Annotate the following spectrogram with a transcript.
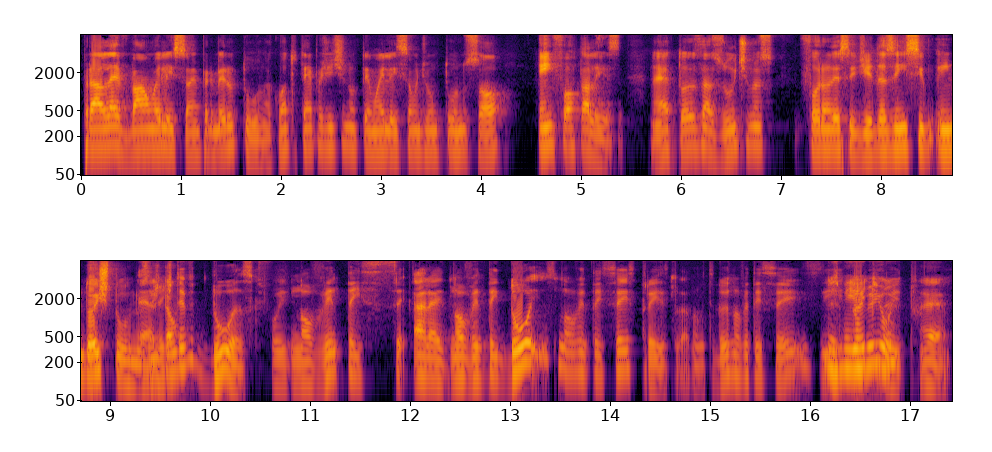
para levar uma eleição em primeiro turno. Há quanto tempo a gente não tem uma eleição de um turno só em Fortaleza? Né? Todas as últimas foram decididas em, em dois turnos. É, a então, gente teve duas, que foi 96, aliás, 92, 96, 3, 92, 96 e 2008. 2008. Né? É.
